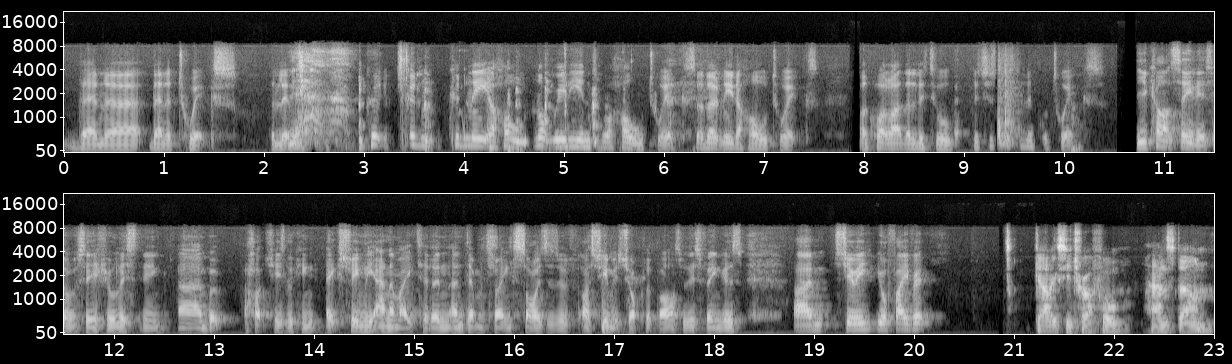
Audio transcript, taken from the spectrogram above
then uh, then a Twix. The little Could, couldn't couldn't eat a whole. Not really into a whole Twix. I don't need a whole Twix. I quite like the little. It's just, just a little Twix. You can't see this, obviously, if you're listening, um, but Hutchie is looking extremely animated and, and, demonstrating sizes of, I assume it's chocolate bars with his fingers. Um, Stewie, your favourite? Galaxy Truffle, hands down.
